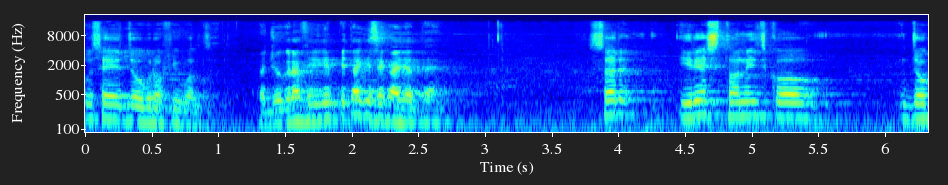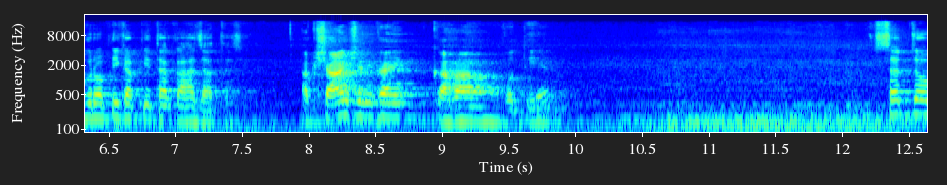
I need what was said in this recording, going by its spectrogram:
उसे जोग्राफी बोलते हैं। जोग्राफी के पिता किसे कहा जाता है? सर इरेस्थोनिज को जोग्राफी का पिता कहा जाता है अक्षांश रेखाएँ कहाँ होती है? सर जो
